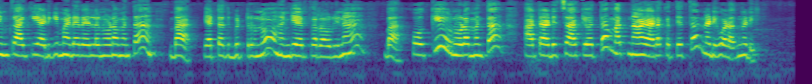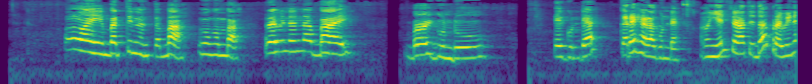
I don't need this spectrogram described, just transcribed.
ನಿಮ್ ಕಾಕಿ ಅಡಿಗೆ ಮಾಡ್ಯಾರೆಲ್ಲ ನೋಡಮಂತ ಬಾ ಎಟ್ಟದ್ ಬಿಟ್ರುನು ಹಂಗೆ ಇರ್ತಾರ ಅವ್ರಿನ ಬಾ ಹೋಗಿ ನೋಡಮಂತ ಆಟ ಆಡಿ ಸಾಕಿ ಹೊತ್ತ ಮತ್ ನಾಳೆ ಆಡಕತ್ತಿತ್ತ ನಡಿ ಒಳಗ್ ನಡಿ ಓಯ್ ಬರ್ತೀನಂತ ಬಾ ಹೋಗಂ ಬಾ ಪ್ರವೀಣಣ್ಣ ಬಾಯ್ ಏ ಗುಂಡೆ, ಕರೆ ಹೇಳ ಗುಂಡೆ. ಅವ ಏನ್ ಕೇಳ್ತಿದ್ದ ಪ್ರವೀಣ?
